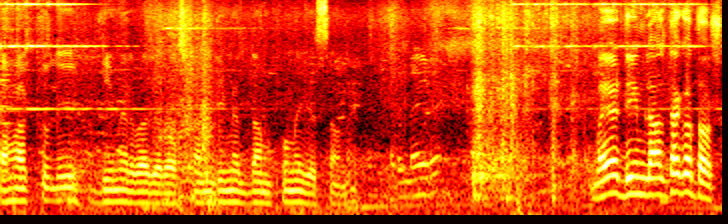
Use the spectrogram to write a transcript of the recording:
পাহাড়তলি ডিমের বাজারে আসলাম। ডিমের দাম কমে গেছে অনেক। ভাইয়া, ডিম লালটা কত? শ?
